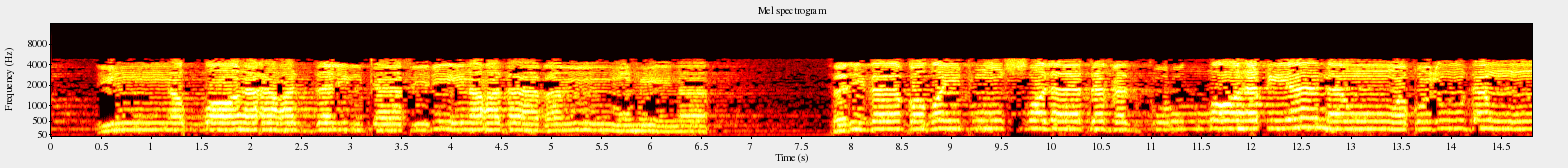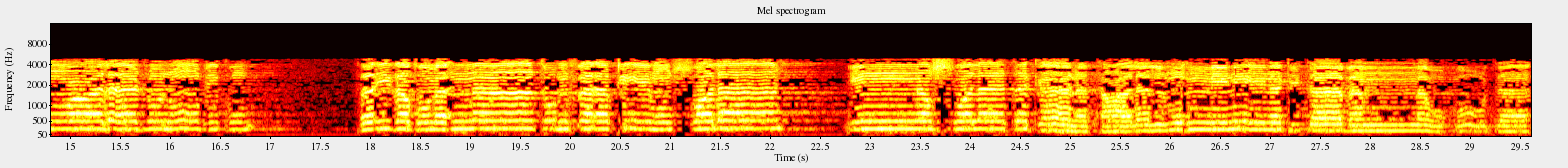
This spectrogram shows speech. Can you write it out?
إن الله أعد للكافرين عذابا مهينا. فإذا قضيتم الصلاة فاذكروا الله قياما وقعودا وعلى جنوبكم. فإذا اطمأنتم فأقيموا الصلاة. إن الصلاة كانت على المؤمنين كتابا موقوتا.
